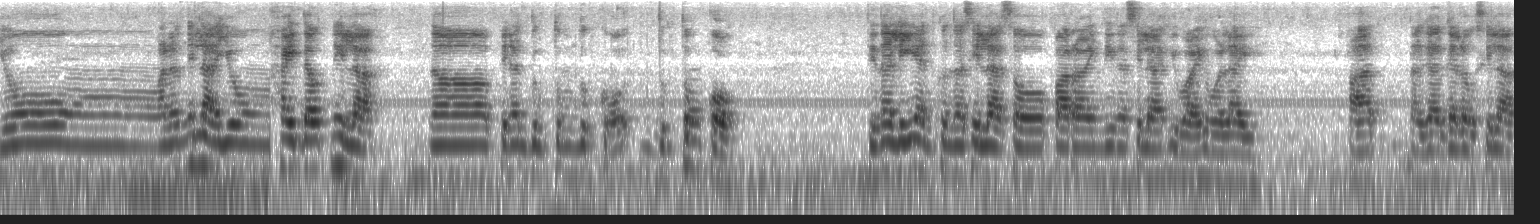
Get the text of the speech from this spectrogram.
yung ano nila, yung hideout nila na pinagdugtong ko, dugtong ko. Tinalian ko na sila so para hindi na sila hiwa-hiwalay at nagagalaw sila.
